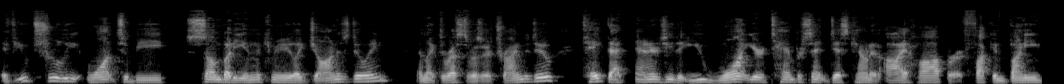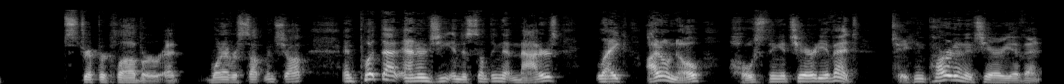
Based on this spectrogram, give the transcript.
if you truly want to be somebody in the community like John is doing and like the rest of us are trying to do, take that energy that you want your 10% discount at IHOP or at fucking Bunny stripper club or at whatever supplement shop and put that energy into something that matters like i don't know hosting a charity event taking part in a charity event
